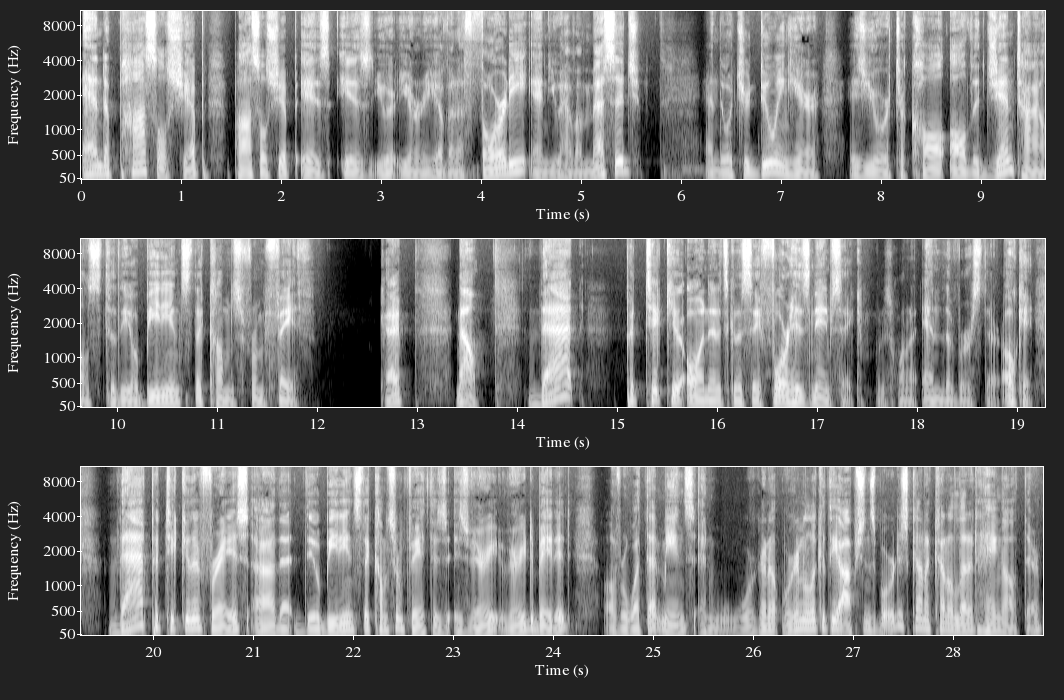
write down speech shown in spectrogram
and apostleship. Apostleship is is you you you have an authority and you have a message. And what you're doing here is you're to call all the Gentiles to the obedience that comes from faith. Okay? Now, that particular, oh, and then it's going to say for his namesake. I just want to end the verse there. Okay. That particular phrase, uh, that the obedience that comes from faith is, is very, very debated over what that means. And we're going to, we're going to look at the options, but we're just going to kind of let it hang out there.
